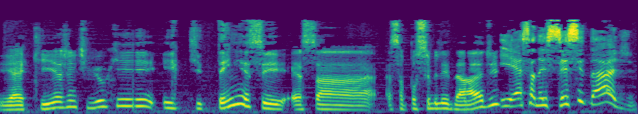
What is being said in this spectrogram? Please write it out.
E aqui a gente viu que, e que tem esse, essa, essa possibilidade E essa necessidade.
